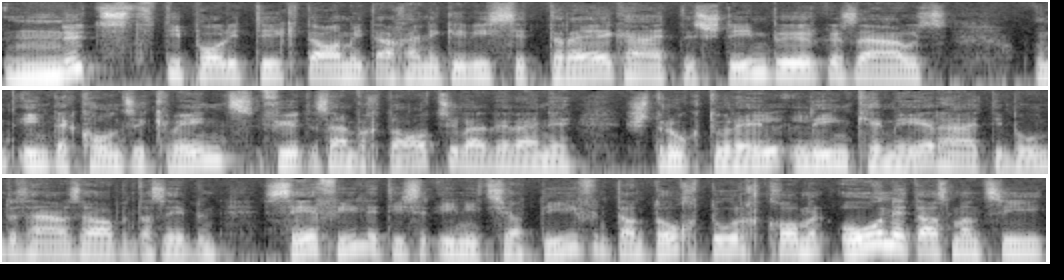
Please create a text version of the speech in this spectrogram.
nützt die Politik damit auch eine gewisse Trägheit des Stimmbürgers aus und in der Konsequenz führt es einfach dazu, weil wir eine strukturell linke Mehrheit im Bundeshaus haben, dass eben sehr viele dieser Initiativen dann doch durchkommen, ohne dass man sie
